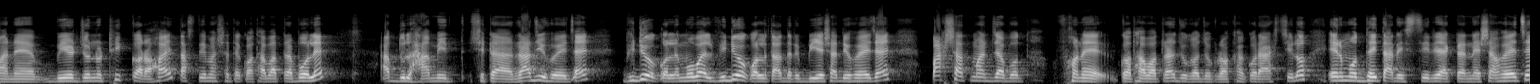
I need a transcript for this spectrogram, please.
মানে বিয়ের জন্য ঠিক করা হয়। তাসলিমার সাথে কথাবার্তা বলে আব্দুল হামিদ সেটা রাজি হয়ে যায়। ভিডিও কলে, মোবাইল ভিডিও কলে তাদের বিয়ে শাদী হয়ে যায়। পাঁচ সাত মাস যাবৎ ফোনে কথাবার্তা, যোগাযোগ রক্ষা করে আসছিল। এর মধ্যেই তার স্ত্রীর একটা নেশা হয়েছে।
